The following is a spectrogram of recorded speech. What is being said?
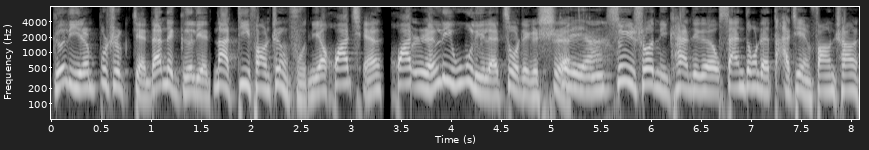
隔离人不是简单的隔离，那地方政府你要花钱花人力物力来做这个事，对呀所以说你看这个山东的大建方舱，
